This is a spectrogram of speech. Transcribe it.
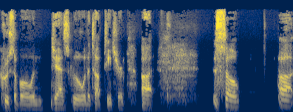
crucible in jazz school with a tough teacher. Uh, so uh,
